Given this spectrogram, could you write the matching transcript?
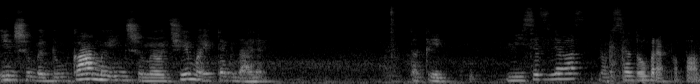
Іншими думками, іншими очима і так далі. Такий місяць для вас. На все добре, папа.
